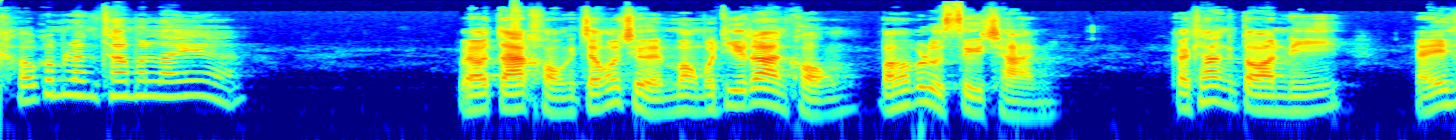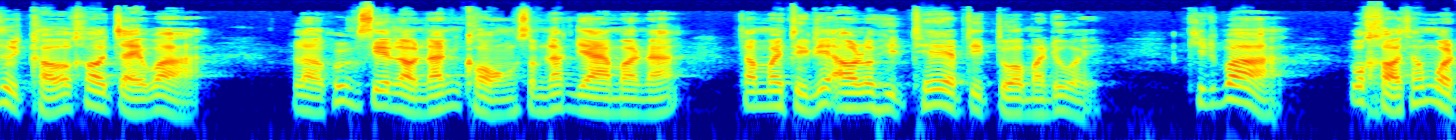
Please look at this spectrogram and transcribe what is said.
เขากำลังทำอะไรอะ แววตาของจางเฉินมองไปที่ร่างของบรรพบุรุษสื่อฉาน กระทั่งตอนนี้ในที่สุดเขาก็เข้าใจว่าเหล่าเครื่องเซียนเหล่านั้นของสำนักยามานะทำไมถึงได้เอาโลหิตเทพติดตัวมาด้วย คิดว่าพวกเขาทั้งหมด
